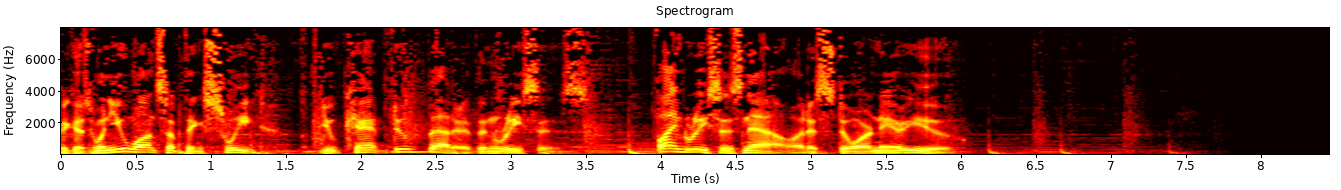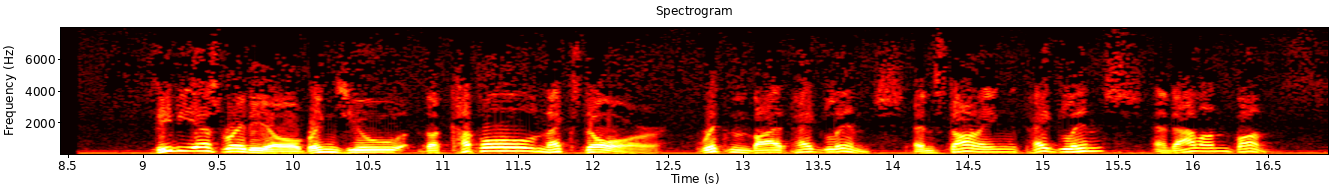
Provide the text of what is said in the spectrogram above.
Because when you want something sweet, you can't do better than Reese's. Find Reese's now at a store near you. CBS Radio brings you The Couple Next Door, written by Peg Lynch and starring Peg Lynch and Alan Bunce.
